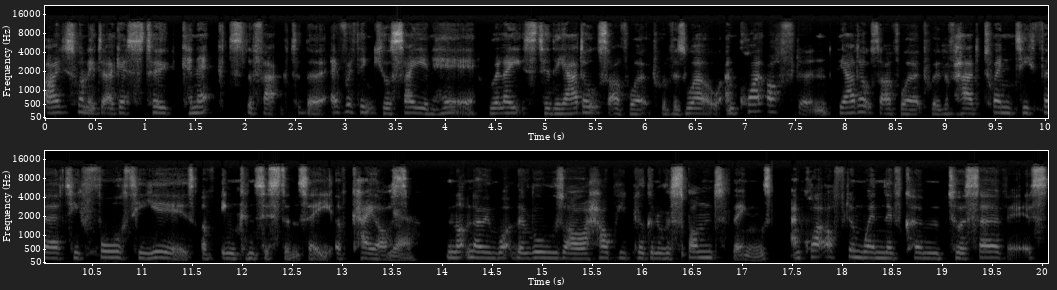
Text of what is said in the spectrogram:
I just wanted, I guess, to connect the fact that everything you're saying here relates to the adults I've worked with as well. And quite often, the adults I've worked with have had 20, 30, 40 years of inconsistency, of chaos, yeah not knowing what the rules are, how people are going to respond to things. And quite often, when they've come to a service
